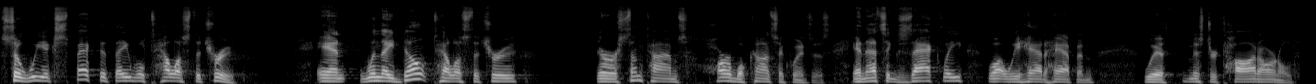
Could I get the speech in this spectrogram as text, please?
So we expect that they will tell us the truth. And when they don't tell us the truth, there are sometimes horrible consequences. And that's exactly what we had happen with Mr. Todd Arnold.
